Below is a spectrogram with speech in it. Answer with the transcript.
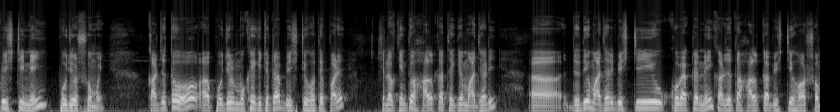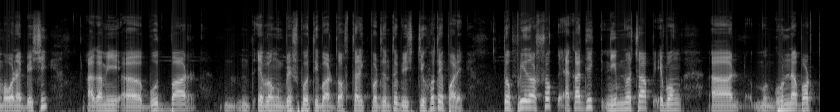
বৃষ্টি নেই পুজোর সময়। কার্যত পুজোর মুখে কিছুটা বৃষ্টি হতে পারে, সেটাও কিন্তু হালকা থেকে মাঝারি। যদিও মাঝারি বৃষ্টি খুব একটা নেই, কার্যত হালকা বৃষ্টি হওয়ার সম্ভাবনা বেশি। আগামী বুধবার এবং বৃহস্পতিবার দশ তারিখ পর্যন্ত বৃষ্টি হতে পারে। তো প্রিয় দর্শক, একাধিক নিম্নচাপ এবং ঘূর্ণাবর্ত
